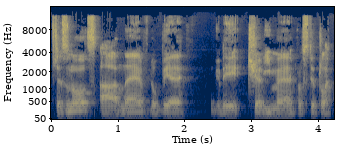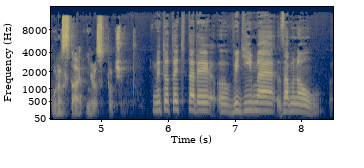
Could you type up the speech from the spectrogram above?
přes noc a ne v době, kdy čelíme prostě tlaku na státní rozpočet. My to teď tady eh, vidíme za mnou eh,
